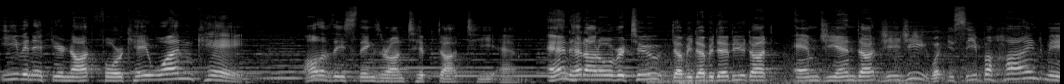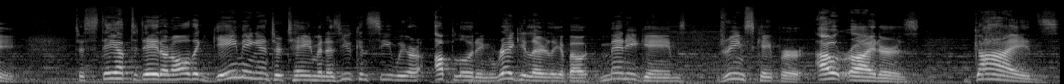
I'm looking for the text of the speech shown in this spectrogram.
even if you're not 4K, 1K. All of these things are on tip.tm. And head on over to www.mgn.gg, what you see behind me to stay up to date on all the gaming entertainment. As you can see, we are uploading regularly about many games Dreamscaper, Outriders, guides,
